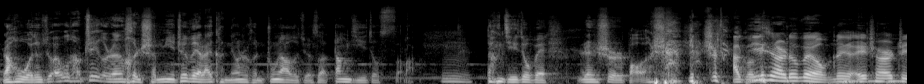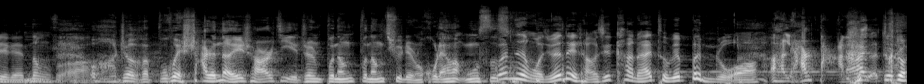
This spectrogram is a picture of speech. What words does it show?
然后我就觉得，哎我操，这个人很神秘，这未来肯定是很重要的角色，当即就死了，嗯，当即就被人事保安 人事大哥一。下就被我们这个 HRG 给弄死了。哇，这个不会杀人的 HRG 真不能不能去这种互联网公司关键我觉得那场戏看着还特别笨拙，啊，俩人打的 还就就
